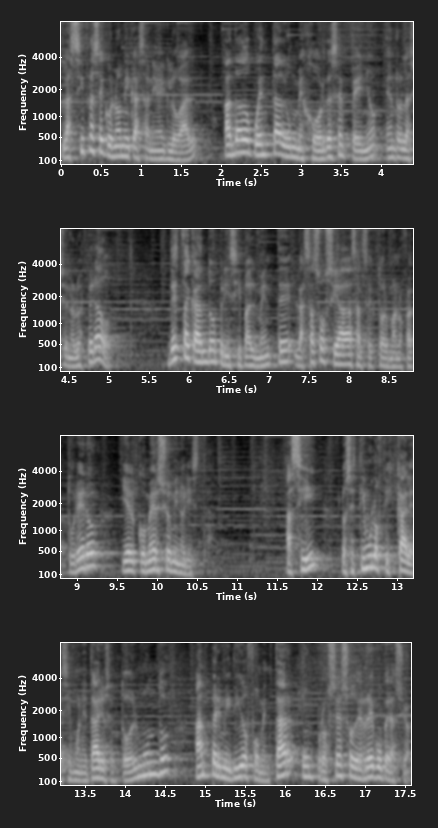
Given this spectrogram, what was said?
Las cifras económicas a nivel global han dado cuenta de un mejor desempeño en relación a lo esperado, destacando principalmente las asociadas al sector manufacturero y el comercio minorista. Así, los estímulos fiscales y monetarios en todo el mundo han permitido fomentar un proceso de recuperación.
